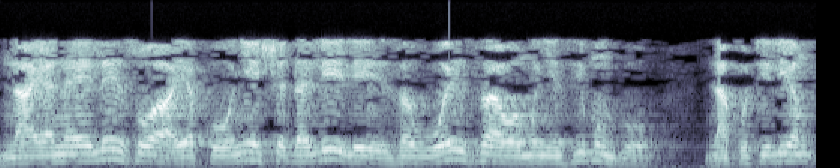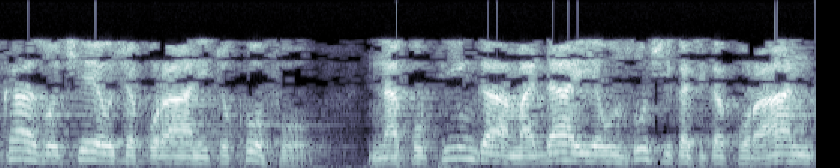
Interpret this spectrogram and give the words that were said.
na yanaelezwa ya kuonyesha dalili za uweza wa mwenyezi mungu na kutilia mkazo cheo cha qurani tukufu na kupinga madai ya uzushi katika quran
